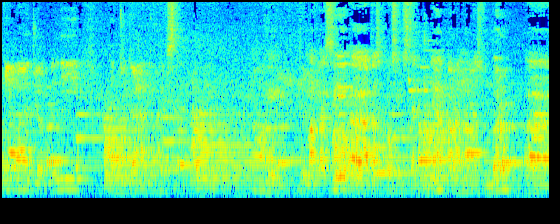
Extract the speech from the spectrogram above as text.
menyewa, jual beli, dan juga ahli waris. Oke, terima kasih eh, atas closing statementnya para narasumber eh,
